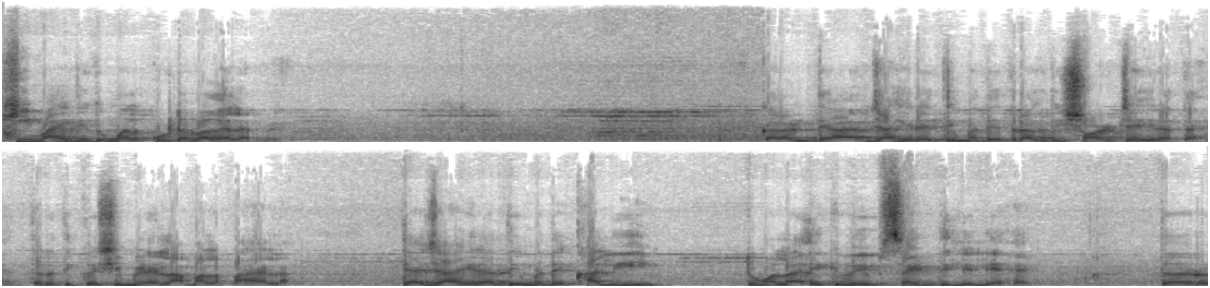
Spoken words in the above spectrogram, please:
ही माहिती तुम्हाला कुठं बघायला मिळेल? कारण त्या जाहिरातीमध्ये तर अगदी शॉर्ट जाहिरात आहे तर ती कशी मिळेल आम्हाला पाहायला? त्या जाहिरातीमध्ये खाली तुम्हाला एक वेबसाईट दिलेली आहे. तर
